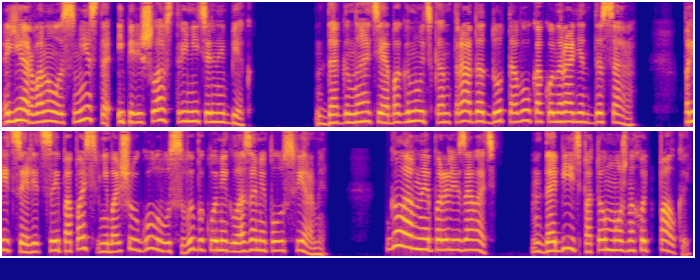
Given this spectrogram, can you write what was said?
я рванула с места и перешла в стремительный бег. Догнать и обогнуть Контрада до того, как он ранит Десара. Прицелиться и попасть в небольшую голову с выпуклыми глазами-полусферами. Главное парализовать. Добить потом можно хоть палкой.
